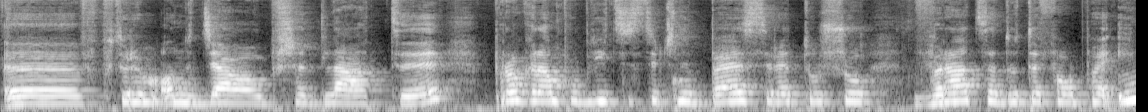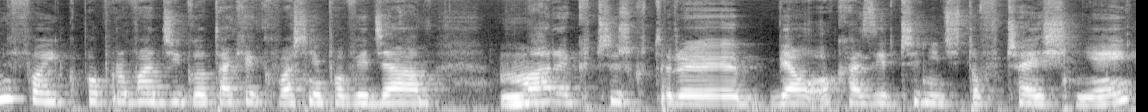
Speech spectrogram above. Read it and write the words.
e, w którym on działał przed laty. Program publicystyczny bez retuszu wraca do TVP Info i poprowadzi go, tak jak właśnie powiedziałam, Marek Czyż, który miał okazję czynić to wcześniej.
